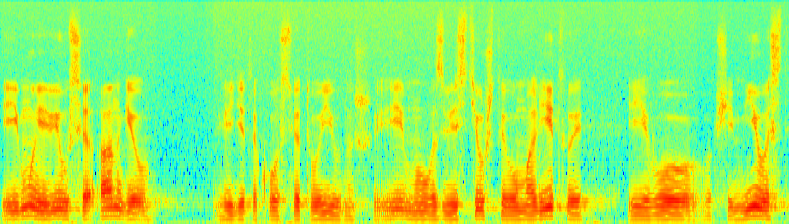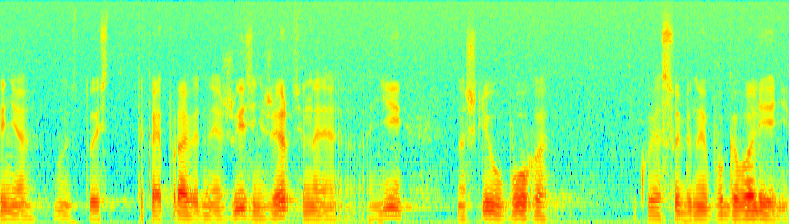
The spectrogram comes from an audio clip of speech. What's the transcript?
и ему явился ангел в виде такого светлого юноши, и ему возвестил, что его молитвы и его вообще милостыня, ну, то есть такая праведная жизнь, жертвенная, они нашли у Бога такое особенное благоволение,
